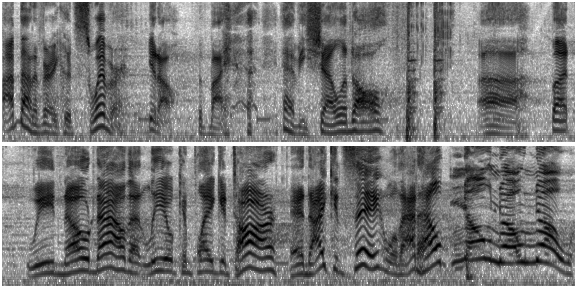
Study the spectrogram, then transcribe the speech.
I'm not a very good swimmer, you know, with my heavy shell and all. Uh, but we know now that Leo can play guitar and I can sing. Will that help? No, no, no!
